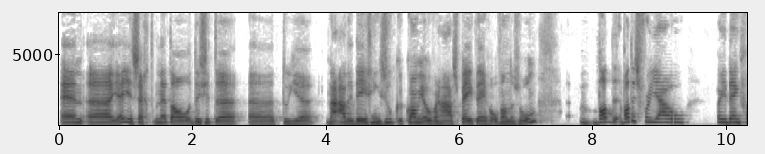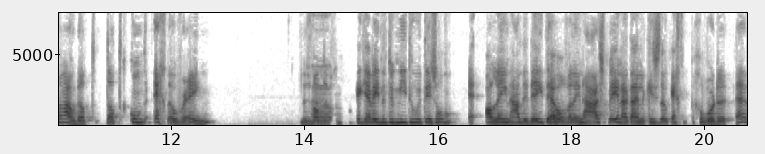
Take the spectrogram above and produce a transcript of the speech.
En ja, je zegt net al, dus je, toen je naar ADD ging zoeken, kwam je over HSP tegen of andersom wat, wat is voor jou waar je denkt van nou, dat, dat komt echt overeen? Dus wat, ehm. kijk, jij weet natuurlijk niet hoe het is om alleen ADD te hebben of alleen HSP. En uiteindelijk is het ook echt geworden hè,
